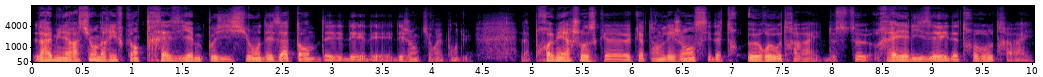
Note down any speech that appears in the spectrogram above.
La rémunération n'arrive qu'en 13e position des attentes des, gens qui ont répondu. La première chose qu'attendent les gens, c'est d'être heureux au travail, de se réaliser, d'être heureux au travail.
